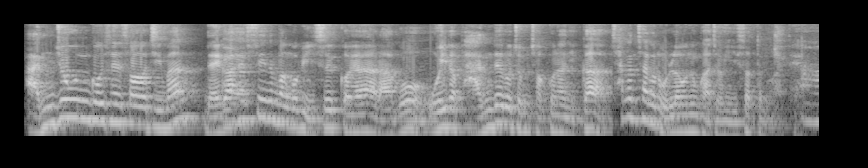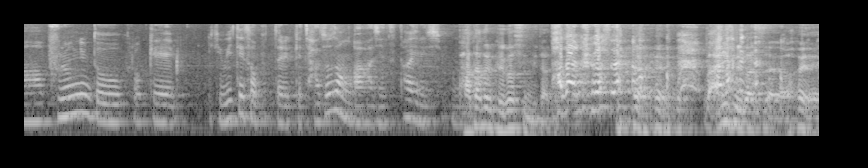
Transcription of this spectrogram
안 좋은 곳에서지만 내가 네. 할수 있는 방법이 있을 거야라고 오히려 반대로 좀 접근하니까 차근차근 올라오는 과정이 있었던 것 같아요. 아, 부룡님도 그렇게 이렇게 밑에서부터 이렇게 자주전가하신 스타일이시구나. 바닥을 긁었습니다. 바닥 긁었어요? 많이 긁었어요. 예.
